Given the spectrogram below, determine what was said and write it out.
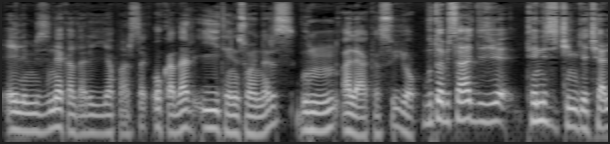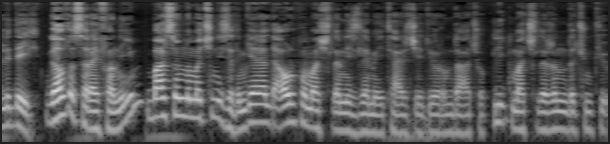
elimizi ne kadar iyi yaparsak o kadar iyi tenis oynarız. Bunun alakası yok. Bu tabi sadece tenis için geçerli değil. Galatasaray fanıyım. Barcelona maçını izledim. Genelde Avrupa maçlarını izlemeyi tercih ediyorum daha çok. Lig maçlarında çünkü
